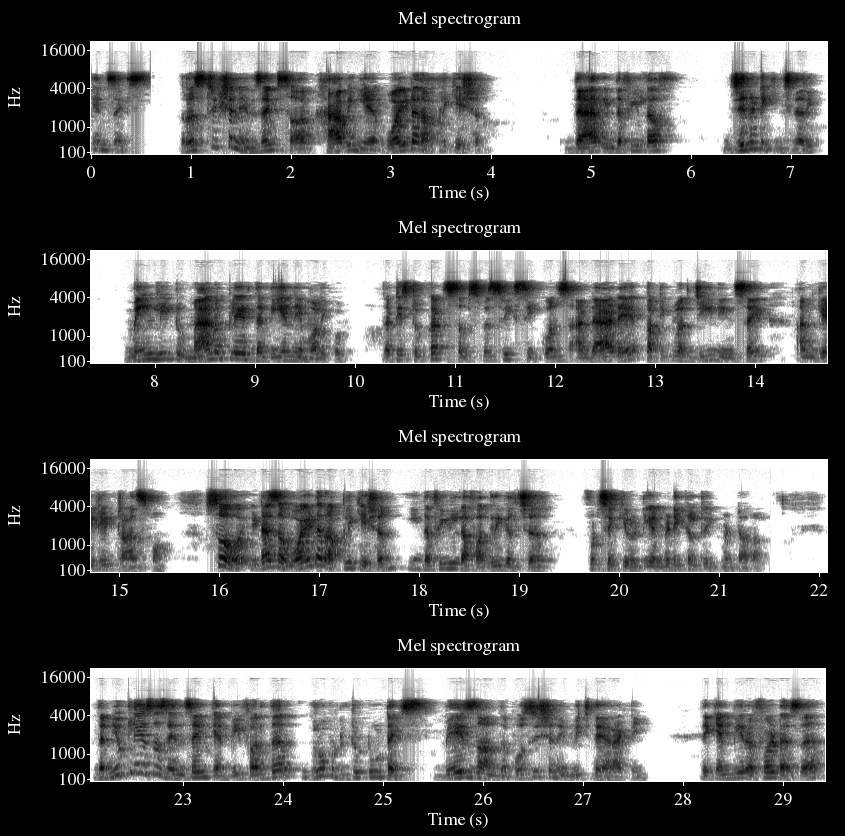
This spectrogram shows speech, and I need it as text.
enzymes. Restriction enzymes are having a wider application there in the field of genetic engineering, mainly to manipulate the DNA molecule. That is to cut some specific sequence and add a particular gene inside and get it transformed. So it has a wider application in the field of agriculture, food security and medical treatment are. The nucleases enzyme can be further grouped into two types based on the position in which they are acting. They can be referred as a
